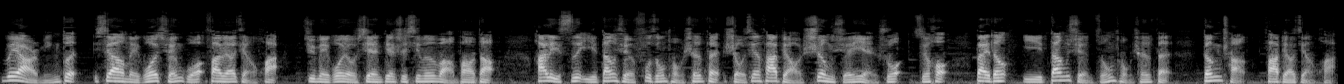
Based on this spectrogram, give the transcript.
威尔明顿向美国全国发表讲话。据美国有线电视新闻网报道，哈里斯以当选副总统身份首先发表胜选演说，随后拜登以当选总统身份登场发表讲话。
